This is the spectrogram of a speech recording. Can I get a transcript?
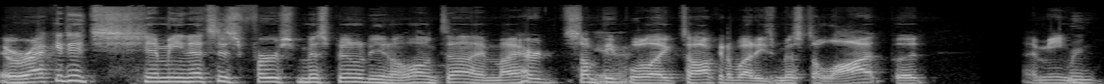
Rakitic, I mean, that's his first missed penalty in a long time. I heard some Yeah. people like talking about he's missed a lot, but I mean, I mean,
